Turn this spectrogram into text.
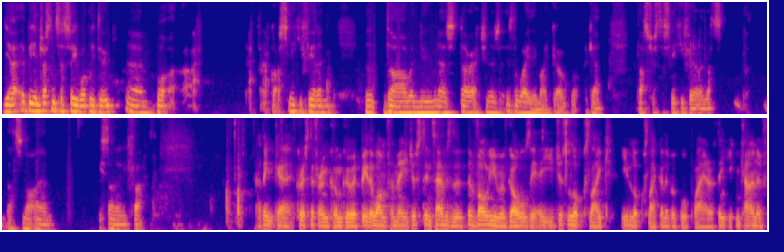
yeah, it'd be interesting to see what they do. Um, but I, I've got a sneaky feeling the Darwin Nunez direction is, is the way they might go. But again, that's just a sneaky feeling. That's that's not um, based on any fact. I think uh, Christopher Nkunku would be the one for me, just in terms of the, the volume of goals. He, he, just looks like he looks like a Liverpool player. I think you can kind of,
